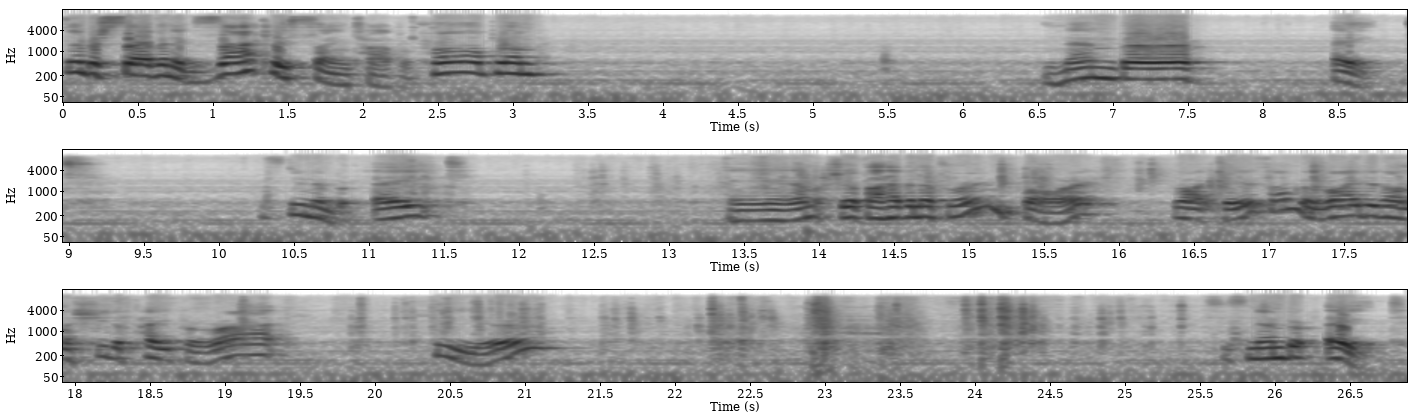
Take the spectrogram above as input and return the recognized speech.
Number 7, exactly same type of problem. Number 8. Let's do number 8. And I'm not sure if I have enough room for it right there. So I'm going to write it on a sheet of paper right here. This is number 8.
